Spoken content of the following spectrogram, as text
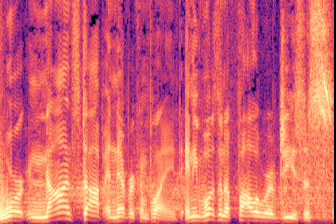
work nonstop and never complained. And he wasn't a follower of Jesus.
